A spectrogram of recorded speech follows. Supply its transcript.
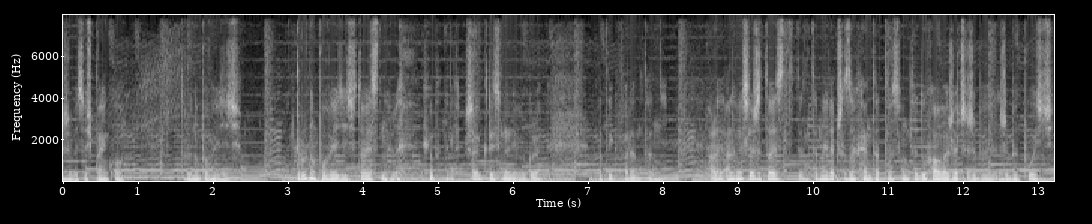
żeby coś pękło. Trudno powiedzieć. Trudno powiedzieć, to jest chyba najlepsze określenie w ogóle o tej kwarantannie. Ale, ale myślę, że to jest ta najlepsza zachęta, to są te duchowe rzeczy, żeby, żeby pójść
